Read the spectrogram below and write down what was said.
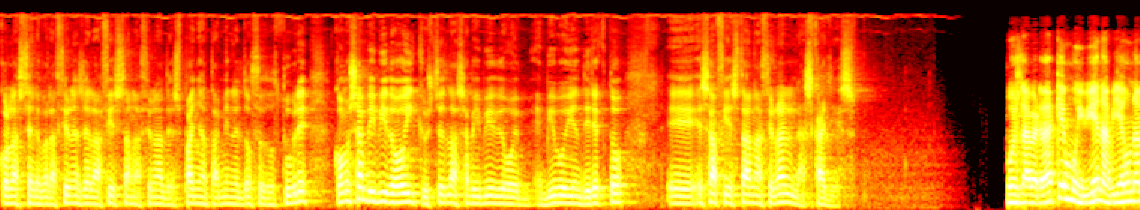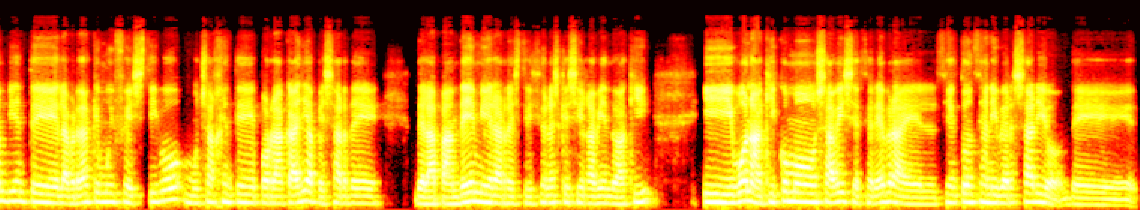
con las celebraciones de la Fiesta Nacional de España también el 12 de octubre. ¿Cómo se ha vivido hoy, que usted las ha vivido en, vivo y en directo, eh, esa fiesta nacional en las calles? Pues la verdad que muy bien, había un ambiente, la verdad que muy festivo, mucha gente por la calle a pesar de, la pandemia y las restricciones que sigue habiendo aquí. Y bueno, aquí como sabéis se celebra el 111 aniversario de,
